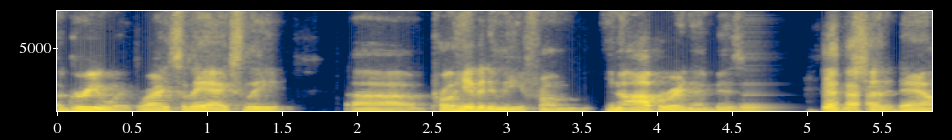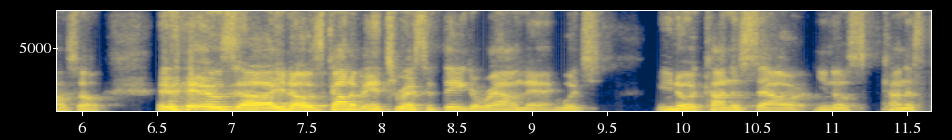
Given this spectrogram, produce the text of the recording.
agree with, right? So they actually uh, prohibited me from, you know, operating that business shut it down. So it, was, uh, you know, it's kind of an interesting thing around that, which, you know, it kind of sour, you know, kind of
